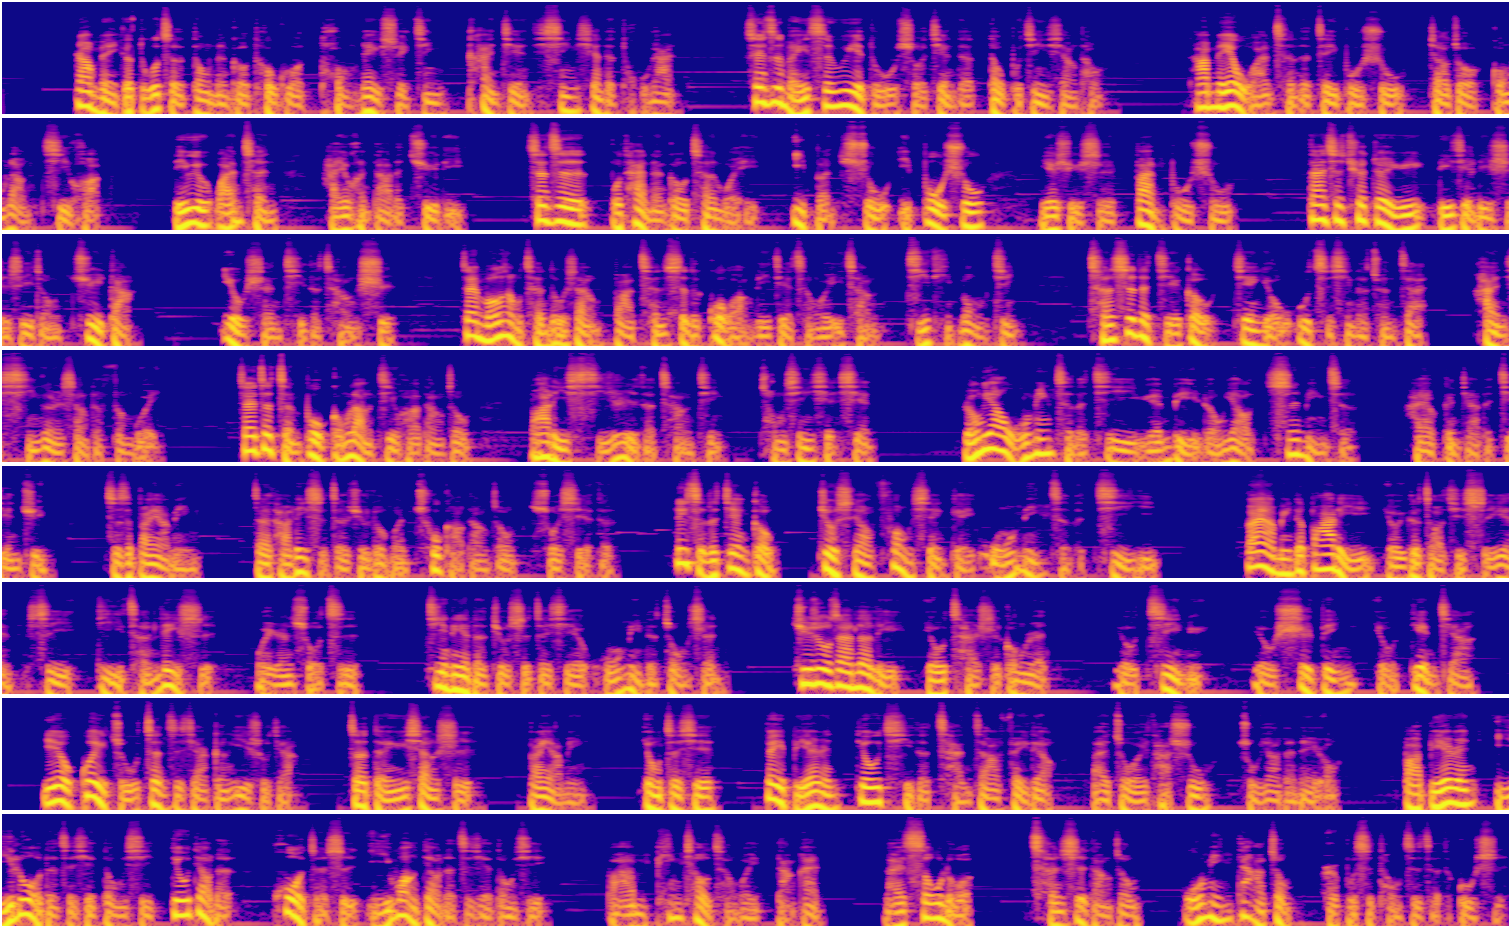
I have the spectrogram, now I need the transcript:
让每个读者都能够透过桶内水晶看见新鲜的图案，甚至每一次阅读所见的都不尽相同。他没有完成的这一部书叫做《拱廊计划》，离于完成还有很大的距离，甚至不太能够称为一本书、一部书，也许是半部书，但是却对于理解历史是一种巨大。又神奇的尝试，在某种程度上把城市的过往理解成为一场集体梦境。城市的结构兼有物质性的存在和形而上的氛围。在这整部拱廊计划当中，巴黎昔日的场景重新显现，荣耀无名者的记忆远比荣耀知名者还要更加的艰巨。这是班亚明在他历史哲学论文初稿当中所写的。历史的建构就是要奉献给无名者的记忆。班雅明的巴黎有一个早期实验，是以底层历史为人所知，纪念的就是这些无名的众生。居住在那里有采石工人，有妓女，有士兵，有店家，也有贵族、政治家跟艺术家。这等于像是班雅明用这些被别人丢弃的残渣废料来作为他书主要的内容，把别人遗落的这些东西丢掉的，或者是遗忘掉的这些东西。把它们拼凑成为档案，来搜罗城市当中无名大众而不是统治者的故事。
